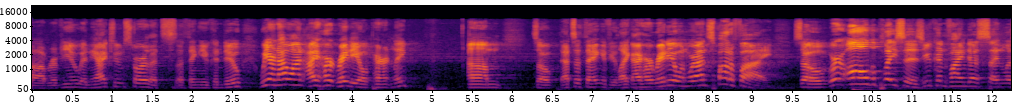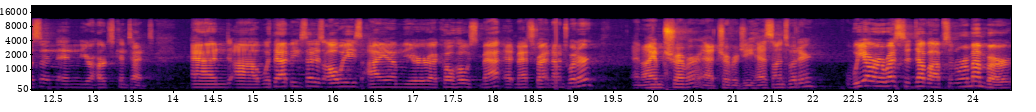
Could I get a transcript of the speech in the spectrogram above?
uh, review in the iTunes store. That's a thing you can do. We are now on iHeartRadio apparently. Um, so that's a thing if you like iHeartRadio, and we're on Spotify. So we're all the places you can find us and listen in your heart's content. And uh, with that being said, as always, I am your uh, co-host Matt at Matt Stratton on Twitter. And I am Trevor at Trevor G Hess on Twitter. We are Arrested DevOps, and remember,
